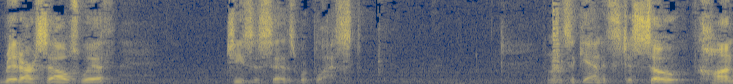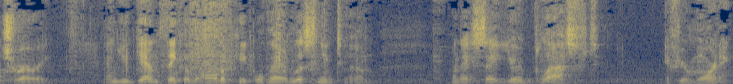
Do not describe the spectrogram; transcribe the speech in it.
rid ourselves with. Jesus says we're blessed. And once again, it's just so contrary. And you again think of all the people there listening to him when they say, You're blessed if you're mourning.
